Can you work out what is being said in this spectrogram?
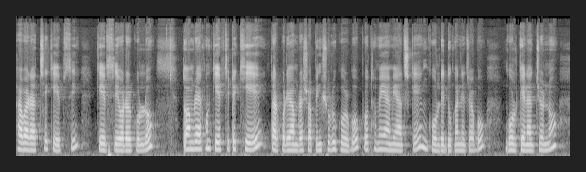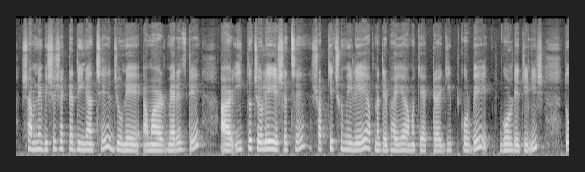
খাবার আছে কেএফসি কেএফসি অর্ডার করল। তো আমরা এখন কেএফসিটা খেয়ে তারপরে আমরা শপিং শুরু করব। প্রথমে আমি আজকে গোল্ডের দোকানে যাব গোল্ড কেনার জন্য। সামনে বিশেষ একটা দিন আছে জুনে আমার ম্যারেজ ডে আর ঈদ তো চলেই এসেছে। সব কিছু মিলিয়ে আপনাদের ভাইয়া আমাকে একটা গিফট করবে গোল্ডের জিনিস। তো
